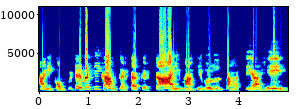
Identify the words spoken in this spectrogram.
आणि कॉम्प्युटर वरती काम करता करता आई मागे वळून पाहते आहे.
